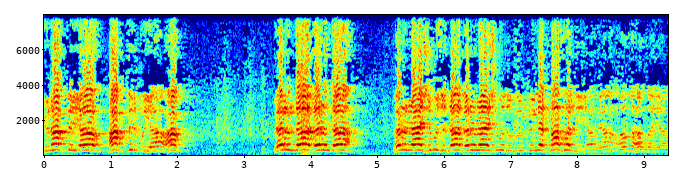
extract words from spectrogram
Günahtır ya. Haktır bu ya. Hak. Verin daha, verin daha. Verin rayışımızı da, verin rayışımızı. Bu millet mahvoldu ya. ya. Allah Allah ya.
